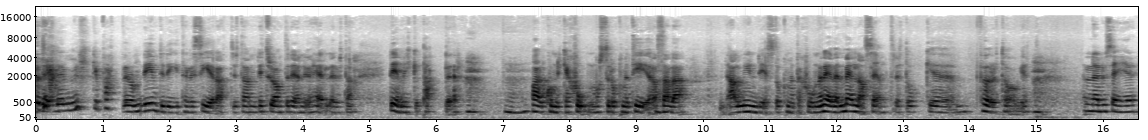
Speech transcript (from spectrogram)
Så det, det är mycket papper och det är inte digitaliserat utan det tror jag inte det är nu heller utan det är mycket papper. Och all kommunikation måste dokumenteras. Alla, all myndighetsdokumentationen även mellan centret och eh, företaget. När du säger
